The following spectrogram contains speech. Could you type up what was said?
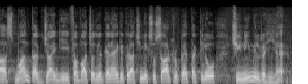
आसमान तक जाएँगी। फवाद चौधरी का कहना है कि कराची में एक रुपए तक किलो चीनी मिल रही है।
